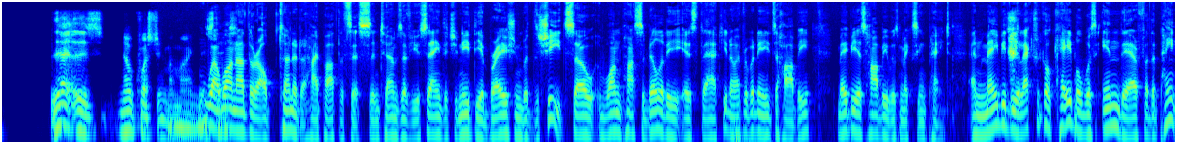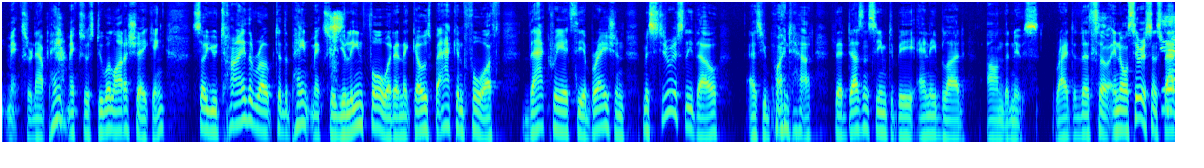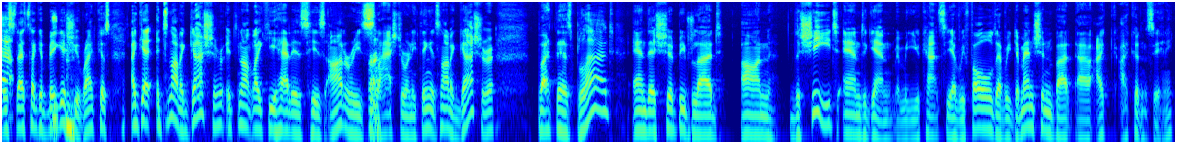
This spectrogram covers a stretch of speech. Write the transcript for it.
That is no question in my mind. Well, days. one other alternative hypothesis in terms of you saying that you need the abrasion with the sheet. So, one possibility is that, you know, everybody needs a hobby. Maybe his hobby was mixing paint. And maybe the electrical cable was in there for the paint mixer. Now, paint mixers do a lot of shaking. So, you tie the rope to the paint mixer, you lean forward, and it goes back and forth. That creates the abrasion. Mysteriously, though, as you point out, there doesn't seem to be any blood on the noose, right? That's so. In all seriousness, yeah. that is that's like a big issue, right? Because I get it's not a gusher. It's not like he had his his arteries right. slashed or anything. It's not a gusher, but there's blood, and there should be blood on the sheet. And again, I mean, you can't see every fold, every dimension, but uh, I, I couldn't see any.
